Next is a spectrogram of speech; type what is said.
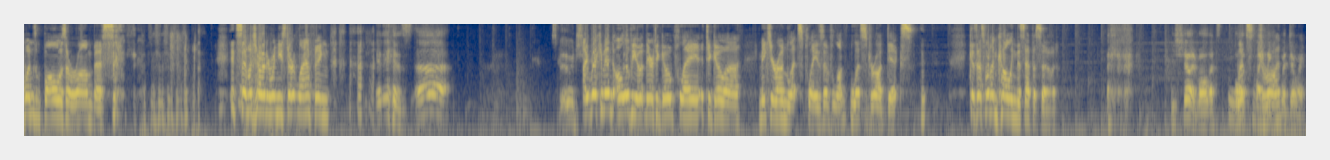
one's ball was a rhombus. it's so much harder when you start laughing. It is. Uh, Ooch. I recommend all of you out there to go play to go uh make your own let's plays of Lo- Let's Draw Dicks. Cuz that's what I'm calling this episode. You should. Well, let's well, Let's let's plainly draw what we're doing.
